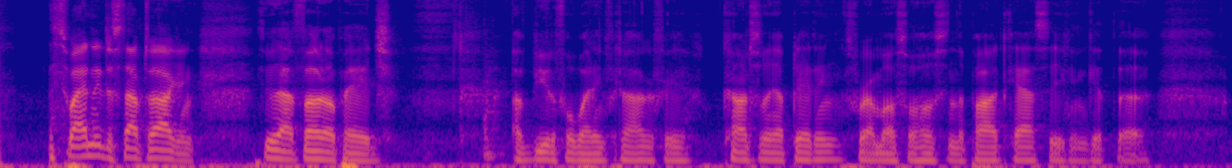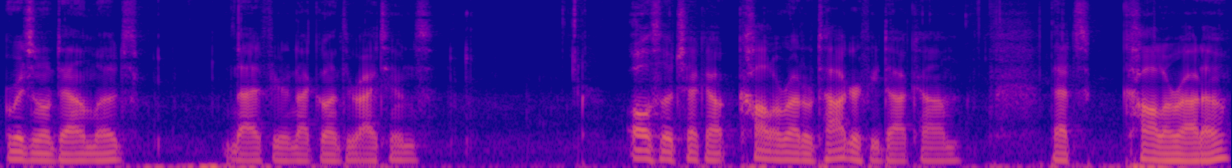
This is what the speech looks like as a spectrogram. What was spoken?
That's why I need to stop talking. Through that photo page of beautiful wedding photography. Constantly updating. It's where I'm also hosting the podcast so you can get the original downloads. Not if you're not going through iTunes. Also, check out coloradotography.com That's Colorado,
